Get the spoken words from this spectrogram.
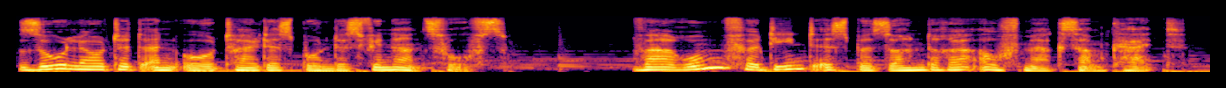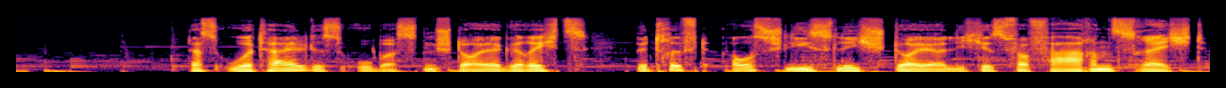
So lautet ein Urteil des Bundesfinanzhofs. Warum verdient es besondere Aufmerksamkeit? Das Urteil des obersten Steuergerichts betrifft ausschließlich steuerliches Verfahrensrecht,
